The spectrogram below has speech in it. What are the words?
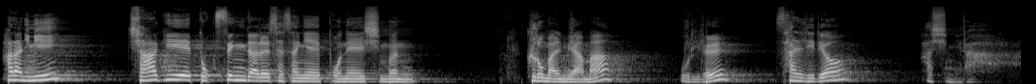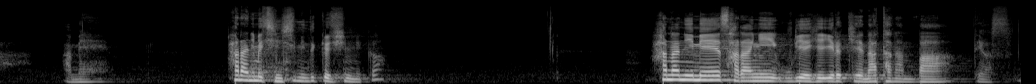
하나님이 자기의 독생자를 세상에 보내심은 그로 말미암아 우리를 살리려 하심이라. 아멘. 하나님의 진심이 느껴지십니까? 하나님의 사랑이 우리에게 이렇게 나타난 바 되었으니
